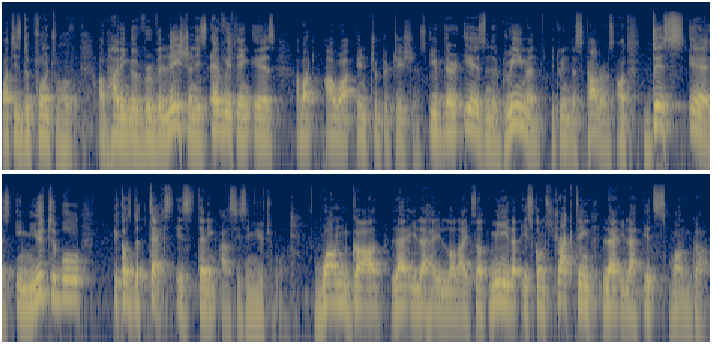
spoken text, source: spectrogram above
What is the point of, of having a revelation is everything is about our interpretations. If there is an agreement between the scholars on this is immutable because the text is telling us is immutable. One God, La ilaha illallah. It's not me that is constructing La ilaha, it's one God.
